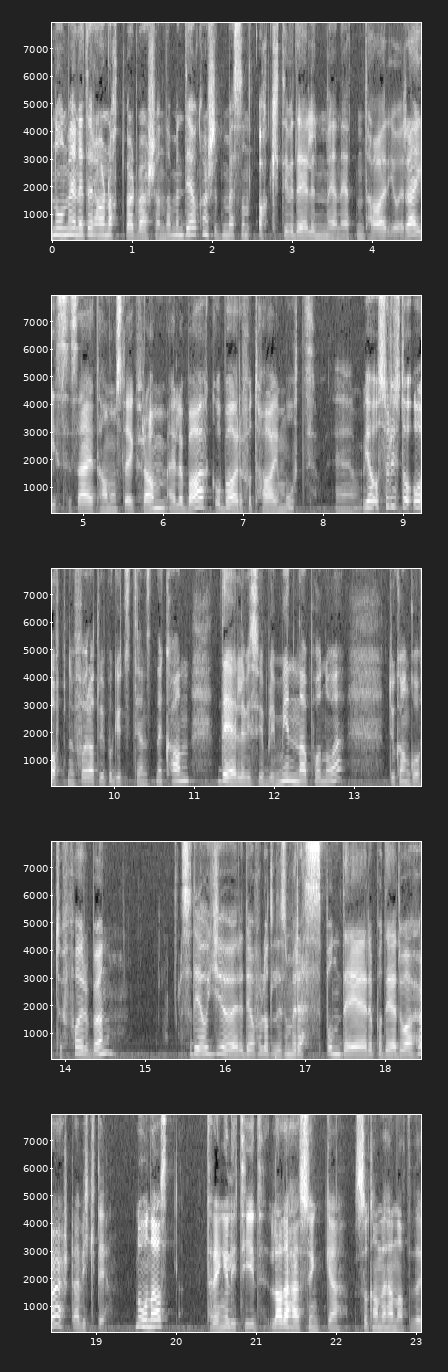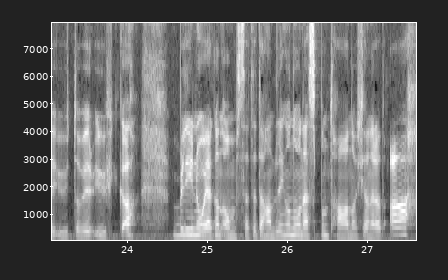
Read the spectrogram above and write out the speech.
noen menigheter har nattverd hver søndag, men det er kanskje den mest sånn aktive delen menigheten tar i å reise seg, ta noen steg fram eller bak, og bare få ta imot. Uh, vi har også lyst til å åpne for at vi på gudstjenestene kan dele hvis vi blir minna på noe. Du kan gå til forbønn. Så det å gjøre, det å få lov til å liksom respondere på det du har hørt, er viktig. Noen av oss trenger litt tid. La det her synke. Så kan det hende at det utover uka blir noe jeg kan omsette til handling. Og noen er spontane og kjenner at ah,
